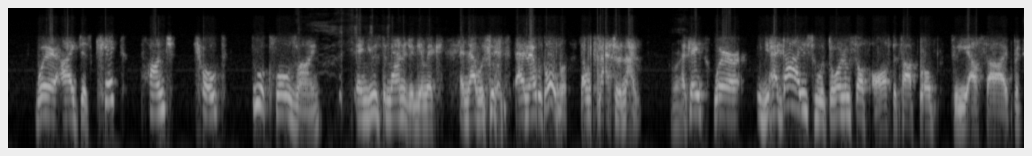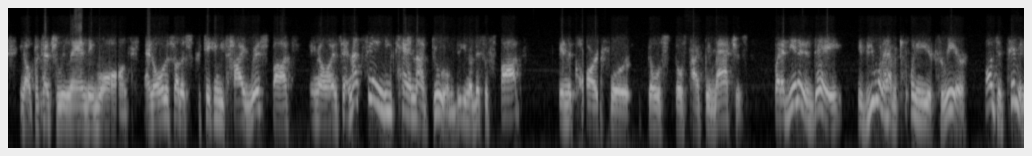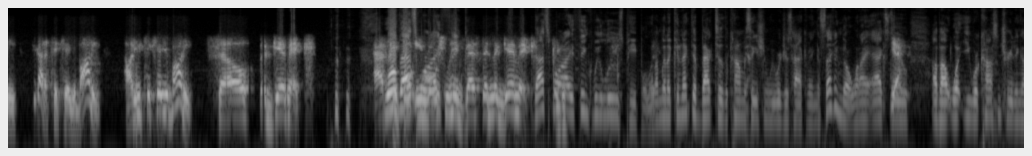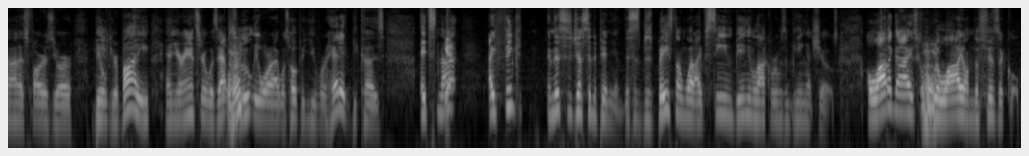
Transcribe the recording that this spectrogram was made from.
where I just kicked, punched, choked, threw a clothesline, and used the manager gimmick, and that was it. And that was over. That was the match of the night. Right. Okay, where you had guys who were throwing themselves off the top rope to the outside, you know, potentially landing wrong, and all this other taking these high risk spots, you know, and say, not saying you cannot do them. You know, there's a spot in the card for those those type of matches. But at the end of the day, if you want to have a 20 year career, longevity, you got to take care of your body. How do you take care of your body? Sell the gimmick. Have Well, people that's emotionally think- invested in the gimmick. That's where I think we lose people, and I'm going to connect it back to the conversation we were just having a second ago when I asked Yeah. you about what you were concentrating on as far as your build your body, and your answer was Mm-hmm. absolutely where I was hoping you were headed because it's not. Yeah. I think, and this is just an opinion. This is just based on what I've seen being in locker rooms and being at shows. A lot of guys who Mm-hmm. rely on the physical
